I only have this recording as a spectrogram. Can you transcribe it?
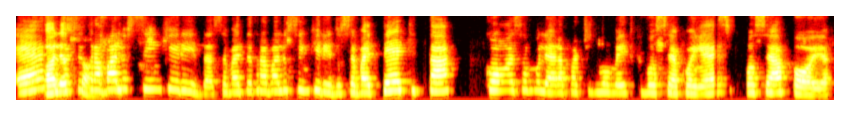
é, Olha vai só. ter trabalho sim, querida. Você vai ter trabalho sim, querido. Você vai ter que estar tá com essa mulher a partir do momento que você a conhece, que você a apoia.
